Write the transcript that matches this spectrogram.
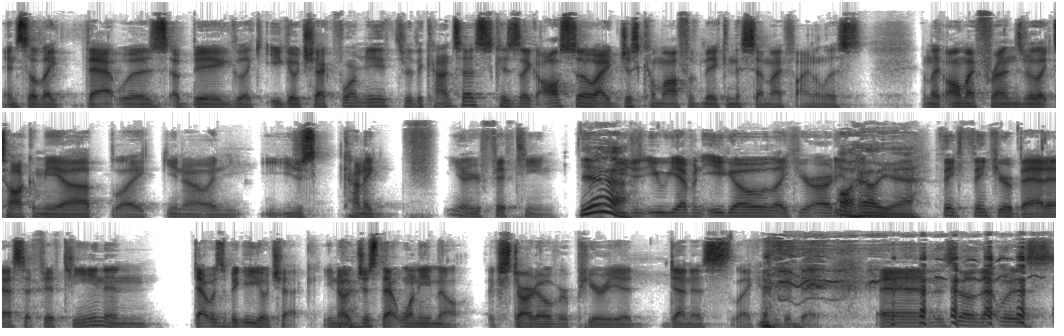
And so like that was a big like ego check for me through the contest. Cause like also I just come off of making the semifinalists and like all my friends are like talking me up, like, you know, and you just kind of, you know, you're 15. Yeah. Like, you, you have an ego, like you're already Oh, like, hell yeah. think, think you're a badass at 15. And that was a big ego check, you know, just that one email, like start over, period, Dennis, like have a good day. and so that was,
